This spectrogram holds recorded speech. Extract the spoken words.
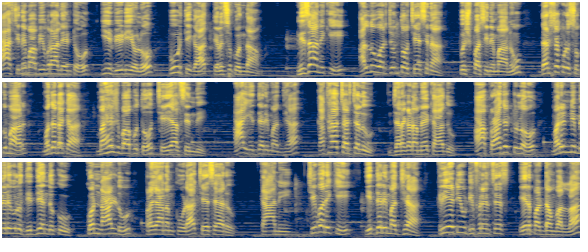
ఆ సినిమా వివరాలేంటో ఈ వీడియోలో పూర్తిగా తెలుసుకుందాం. నిజానికి అల్లు అర్జున్తో చేసిన పుష్ప సినిమాను దర్శకుడు సుకుమార్ మొదటగా మహేష్ బాబుతో చేయాల్సింది. ఆ ఇద్దరి మధ్య కథా చర్చలు జరగడమే కాదు. ఆ ప్రాజెక్టులో మరిన్ని మెరుగులు దిద్దేందుకు కొన్నాళ్ళు ప్రయాణం కూడా చేశారు. కానీ చివరికి ఇద్దరి మధ్య క్రియేటివ్ డిఫరెన్సెస్ ఏర్పడడం వల్ల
